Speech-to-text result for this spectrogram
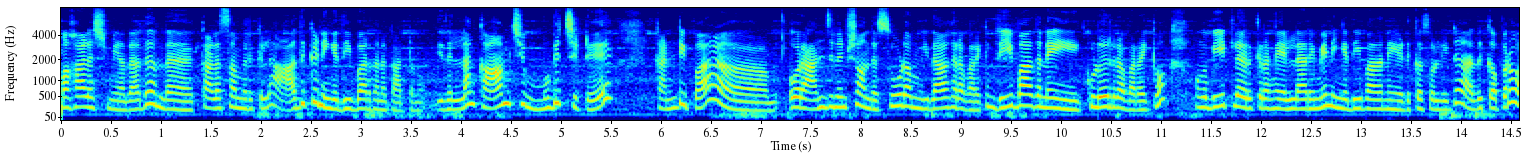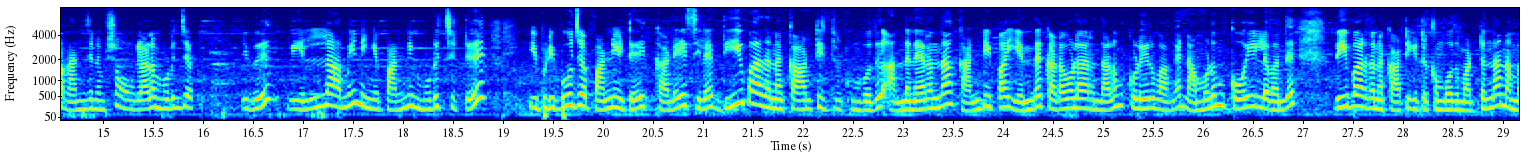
மகாலட்சுமி அதாவது அந்த கலசம் இருக்குல்ல அதுக்கு நீங்கள் தீபாரதனை காட்டணும். இதெல்லாம் காமிச்சு முடிச்சுட்டு கண்டிப்பாக ஒரு அஞ்சு நிமிஷம் அந்த சூடம் இதாகிற வரைக்கும் தீபாதனை குளிர்ற வரைக்கும் உங்கள் வீட்டில் இருக்கிறவங்க எல்லாரையுமே நீங்கள் தீபாதனை எடுக்க சொல்லிவிட்டு அதுக்கப்புறம் ஒரு அஞ்சு நிமிஷம் உங்களால் முடிஞ்ச இது எல்லாமே நீங்கள் பண்ணி முடிச்சிட்டு இப்படி பூஜை பண்ணிவிட்டு கடைசியில் தீபாதனை காட்டிகிட்டு இருக்கும்போது அந்த நேரம் தான் கண்டிப்பாக எந்த கடவுளாக இருந்தாலும் குளிருவாங்க. நம்மளும் கோயிலில் வந்து தீபாரதனை காட்டிக்கிட்டு இருக்கும்போது மட்டும்தான் நம்ம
